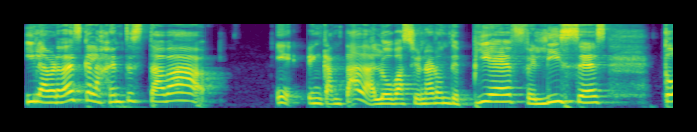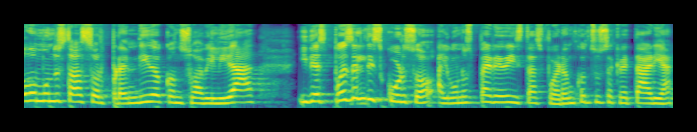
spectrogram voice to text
y la verdad es que la gente estaba eh, encantada, lo ovacionaron de pie, felices, todo el mundo estaba sorprendido con su habilidad. Y después del discurso, algunos periodistas fueron con su secretaria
